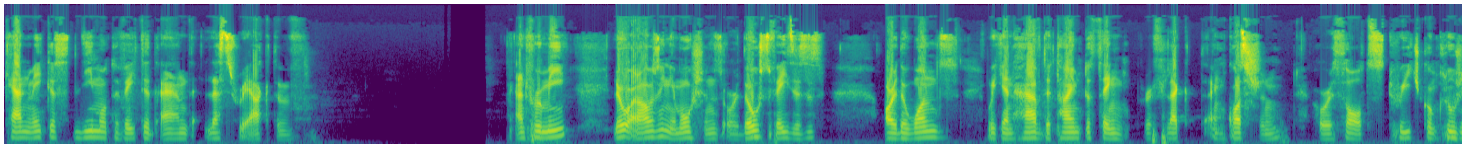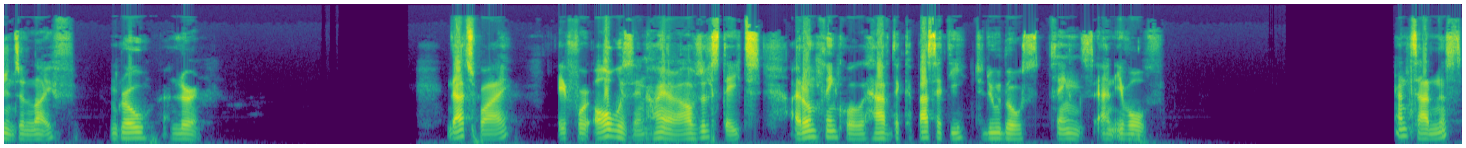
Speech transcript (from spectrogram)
can make us demotivated and less reactive. And for me, low arousing emotions or those phases are the ones we can have the time to think, reflect, and question our thoughts to reach conclusions in life, grow, and learn. That's why, if we're always in high arousal states, I don't think we'll have the capacity to do those things and evolve. And sadness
